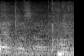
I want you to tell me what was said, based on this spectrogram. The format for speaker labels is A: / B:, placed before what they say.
A: 也不熟。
